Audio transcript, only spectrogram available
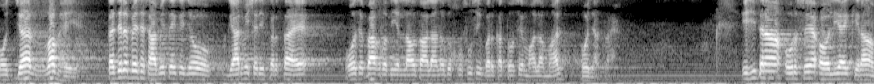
مجرب ہے یہ۔ تجربے سے ثابت ہے کہ جو گیارہویں شریف کرتا ہے وہ سے پاک رضی اللہ تعالیٰ عنہ کے خصوصی برکتوں سے مالا مال ہو جاتا ہے۔ اسی طرح عرس اولیاء کرام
